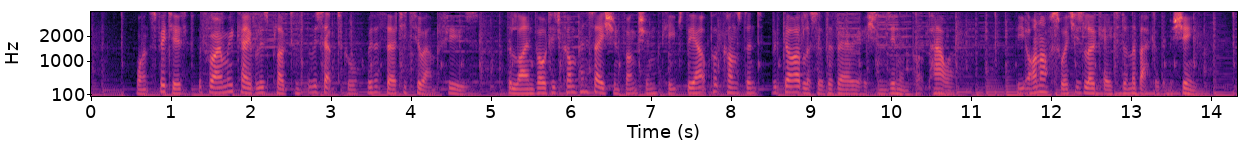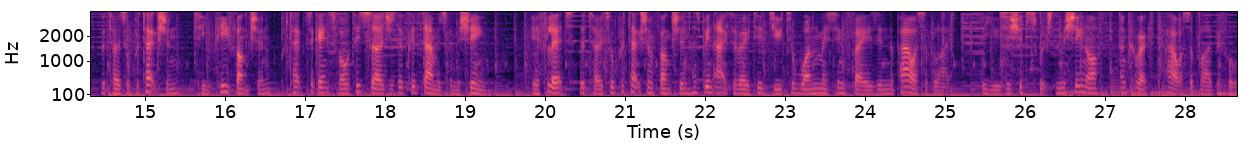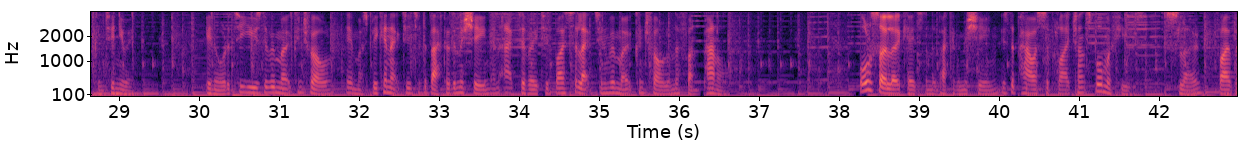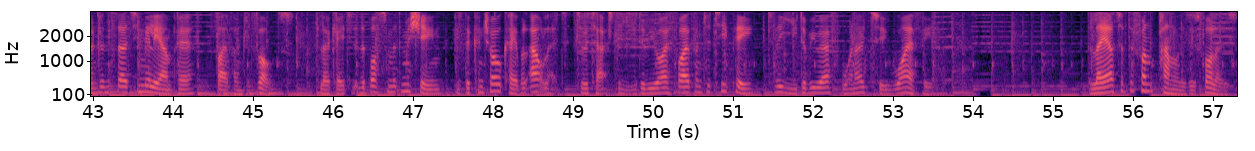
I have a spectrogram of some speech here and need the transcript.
Once fitted, the primary cable is plugged into the receptacle with a 32 amp fuse. The line voltage compensation function keeps the output constant regardless of the variations in input power. The on-off switch is located on the back of the machine. The total protection TP function protects against voltage surges that could damage the machine. If lit, the total protection function has been activated due to one missing phase in the power supply. The user should switch the machine off and correct the power supply before continuing. In order to use the remote control, it must be connected to the back of the machine and activated by selecting remote control on the front panel. Also located on the back of the machine is the power supply transformer fuse, slow 530 mA 500 volts. Located at the bottom of the machine is the control cable outlet to attach the UWI 500 TP to the UWF 102 wire feeder. The layout of the front panel is as follows.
